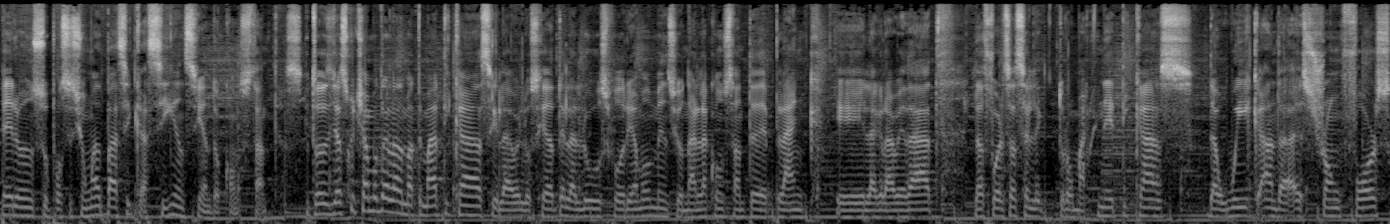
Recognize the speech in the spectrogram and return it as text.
pero en su posición más básica siguen siendo constantes. Entonces ya escuchamos de las matemáticas y la velocidad de la luz, podríamos mencionar la constante de Planck, eh, la gravedad, las fuerzas electromagnéticas, the weak and the strong force,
